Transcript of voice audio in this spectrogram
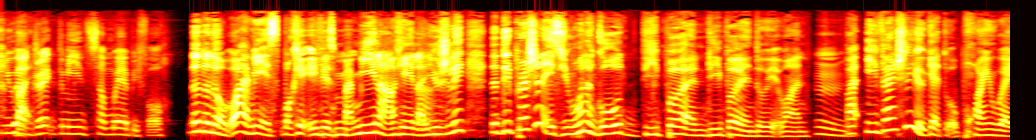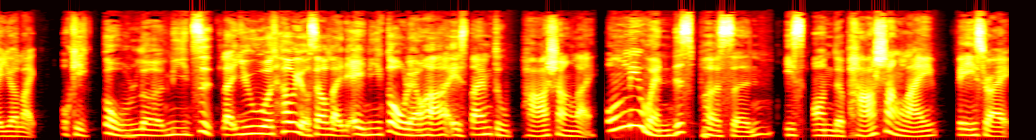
you but have dragged me somewhere before. No, no, no. What I mean is, okay, if it's my, me lah, okay, like usually the depression is you want to go deeper and deeper into it one. But eventually you get to a point where you're like, okay, 够了，你自 like you will tell yourself like, 哎，你够了哈, it's time to 爬上来. Only when this person is on the 爬上来 phase, right,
